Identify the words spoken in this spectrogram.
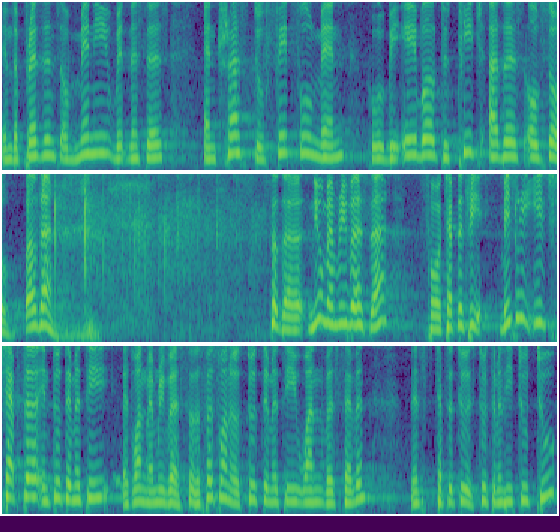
in the presence of many witnesses, and trust to faithful men who will be able to teach others also. Well done. So the new memory verse uh, for chapter 3, basically each chapter in 2 Timothy is one memory verse. So the first one was 2 Timothy 1 verse 7. Then chapter 2 is 2 Timothy 2 2.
